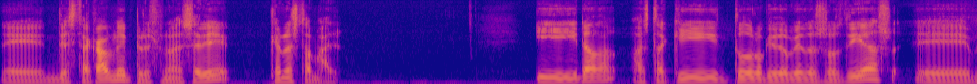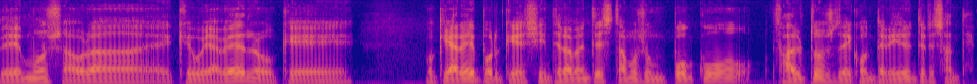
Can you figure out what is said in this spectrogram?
eh, destacable, pero es una serie que no está mal. Y nada, hasta aquí todo lo que he ido viendo esos días. Eh, veremos ahora qué voy a ver o qué, o qué haré, porque sinceramente estamos un poco faltos de contenido interesante.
